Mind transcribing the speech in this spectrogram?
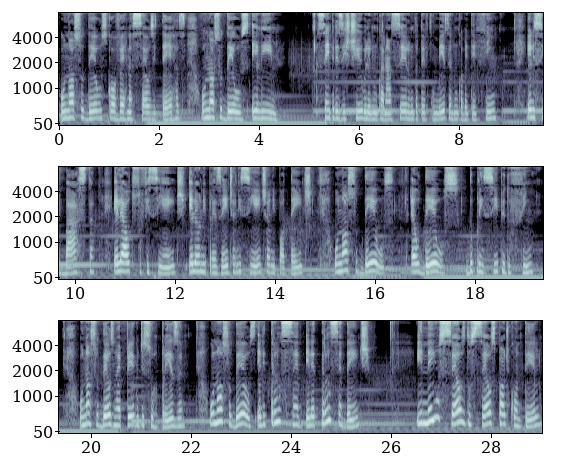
O nosso Deus governa céus e terras. O nosso Deus, ele sempre existiu, ele nunca nasceu, ele nunca teve começo, ele nunca vai ter fim. Ele se basta, ele é autossuficiente, ele é onipresente, onisciente, onipotente. O nosso Deus é o Deus do princípio e do fim. O nosso Deus não é pego de surpresa. O nosso Deus, ele, ele é transcendente e nem os céus dos céus pode contê-lo.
